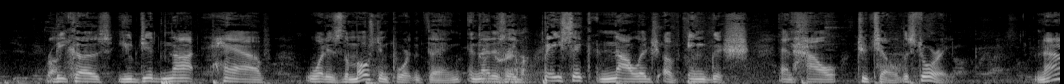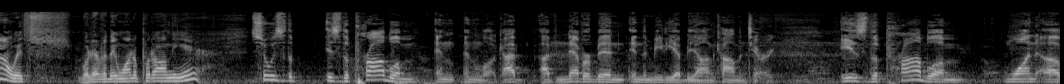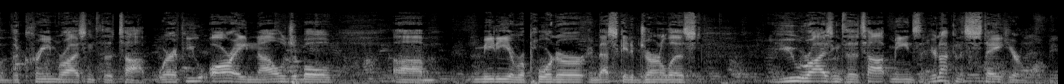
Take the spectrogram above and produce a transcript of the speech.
Right. because you did not have what is the most important thing, and that is a basic knowledge of English and how to tell the story. Now it's whatever they want to put on the air. So is the is the problem? And, and look, I've I've never been in the media beyond commentary. Is the problem one of the cream rising to the top, where if you are a knowledgeable um, media reporter, investigative journalist, you rising to the top means that you're not going to stay here long.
